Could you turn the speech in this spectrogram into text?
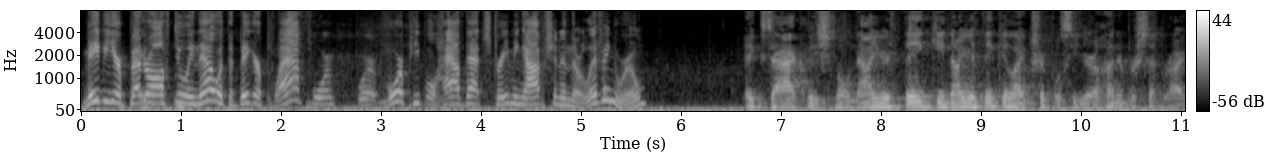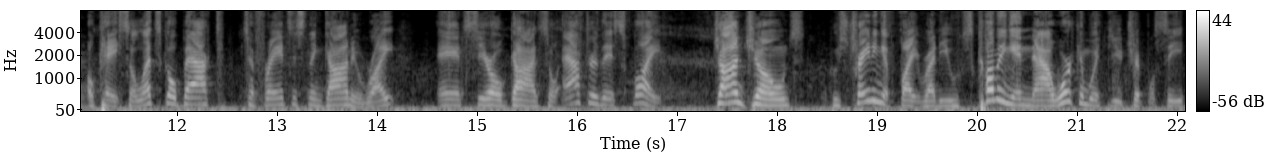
Maybe you're better off doing that with a bigger platform where more people have that streaming option in their living room. Exactly, Schmo. Now you're thinking. Now you're thinking like Triple C. You're 100 percent right. Okay, so let's go back to Francis Ngannou, right? And Ciryl Gane. So after this fight, Jon Jones, who's training at Fight Ready, who's coming in now, working with you, Triple C,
